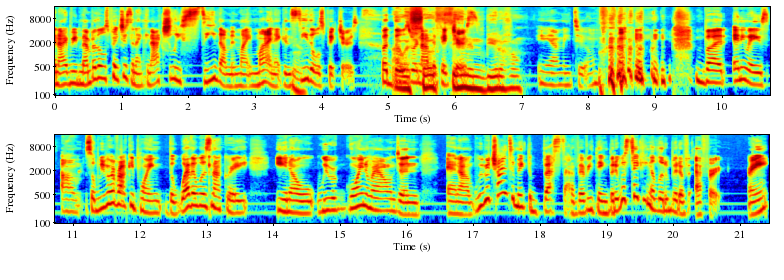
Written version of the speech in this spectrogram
and I remember those pictures, and I can actually see them in my mind. I can see those pictures, but Hmm. Those were so not the pictures. thin and beautiful. Yeah, me too. but anyways, um, so we were at Rocky Point. The weather was not great. You know, we were going around and and um, we were trying to make the best out of everything, but it was taking a little bit of effort, right?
